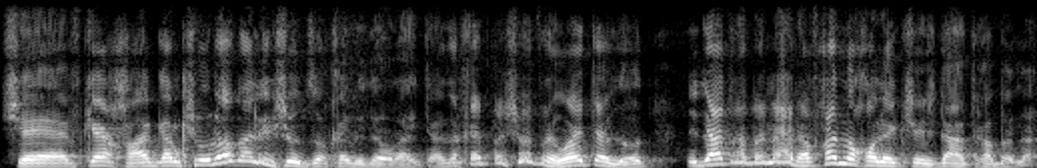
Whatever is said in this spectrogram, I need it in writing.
שהפקר חל גם כשהוא לא בא לרשות זוכה מדאורייתא, אז לכן פשוט ראורייתא הזאת היא דעת רבנן, אף אחד לא חולק שיש דעת רבנן.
